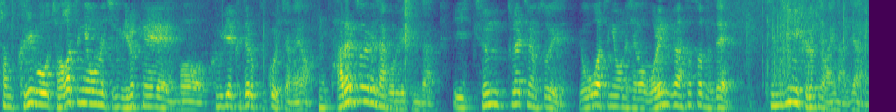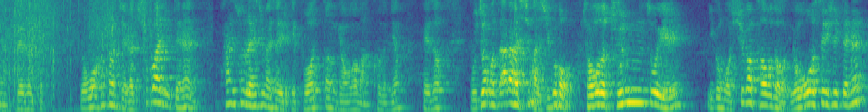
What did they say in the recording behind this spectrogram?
참 그리고 저 같은 경우는 지금 이렇게 뭐 그 위에 그대로 붙고 있잖아요. 다른 소일은 잘 모르겠습니다. 이 준 플래티넘 소일 요거 같은 경우는 제가 오랜 기간 썼었는데 분진이 그렇게 많이 나지 않아요. 그래서 요거 항상 제가 추가해 줄 때는 환수를 해주면서 이렇게 부었던 경우가 많거든요. 그래서 무조건 따라가지 마시고 적어도 준 soil 이거 뭐 super powder 요거 쓰실 때는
